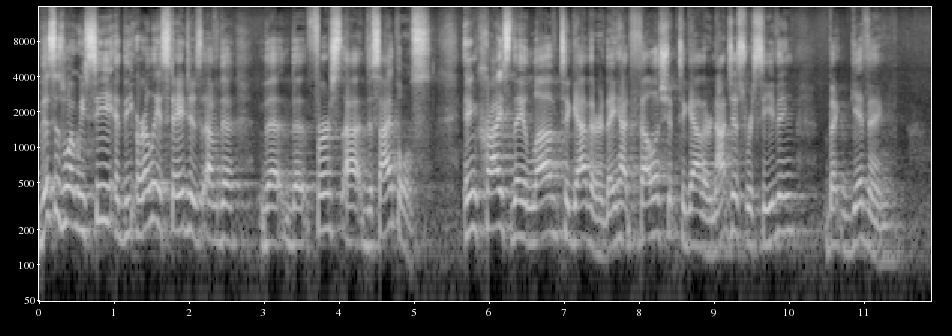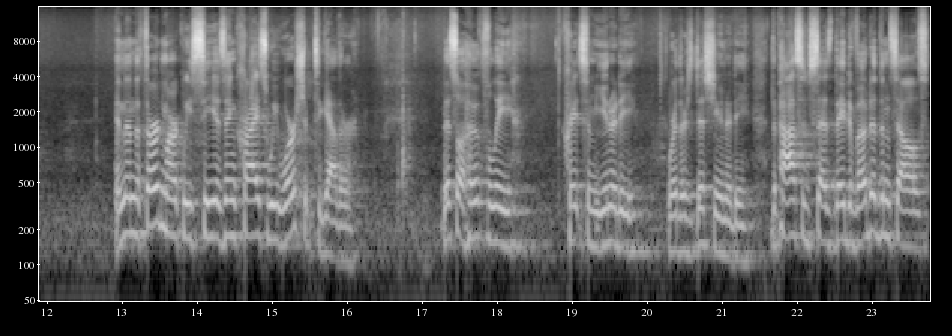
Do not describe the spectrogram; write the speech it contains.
this is what we see at the earliest stages of the, the, the first uh, disciples. In Christ, they loved together, they had fellowship together, not just receiving, but giving. And then the third mark we see is in Christ, we worship together. This will hopefully create some unity where there's disunity. The passage says they devoted themselves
